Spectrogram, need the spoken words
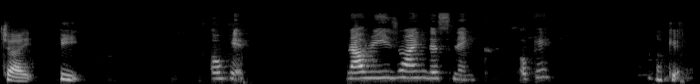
chai tea Okay. Now rejoin this link. Okay. okay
